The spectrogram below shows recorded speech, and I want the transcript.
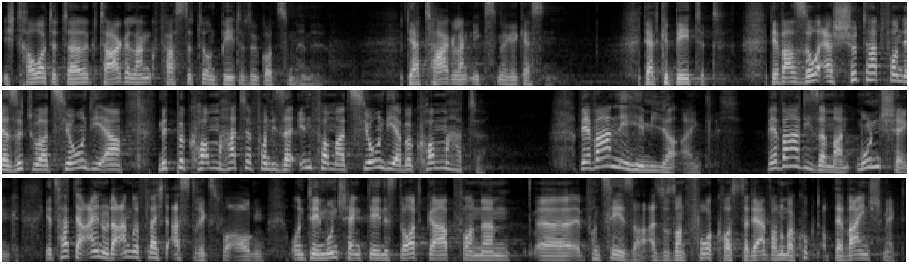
Ich trauerte tagelang, fastete und betete Gott zum Himmel. Der hat tagelang nichts mehr gegessen. Der hat gebetet. Der war so erschüttert von der Situation, die er mitbekommen hatte, von dieser Information, die er bekommen hatte. Wer war Nehemia eigentlich? Wer war dieser Mann? Mundschenk. Jetzt hat der ein oder andere vielleicht Asterix vor Augen und den Mundschenk, den es dort gab von, ähm, äh, von Cäsar, also so ein Vorkoster, der einfach nur mal guckt, ob der Wein schmeckt.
